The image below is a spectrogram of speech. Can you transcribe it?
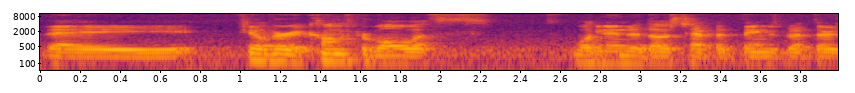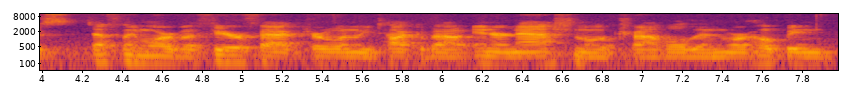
they feel very comfortable with looking into those type of things. But there's definitely more of a fear factor when we talk about international travel. Then we're hoping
